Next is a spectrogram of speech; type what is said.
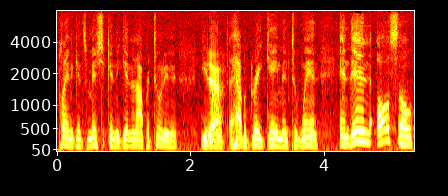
playing against Michigan to get an opportunity, you Yeah. know, to have a great game and to win. And then also,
